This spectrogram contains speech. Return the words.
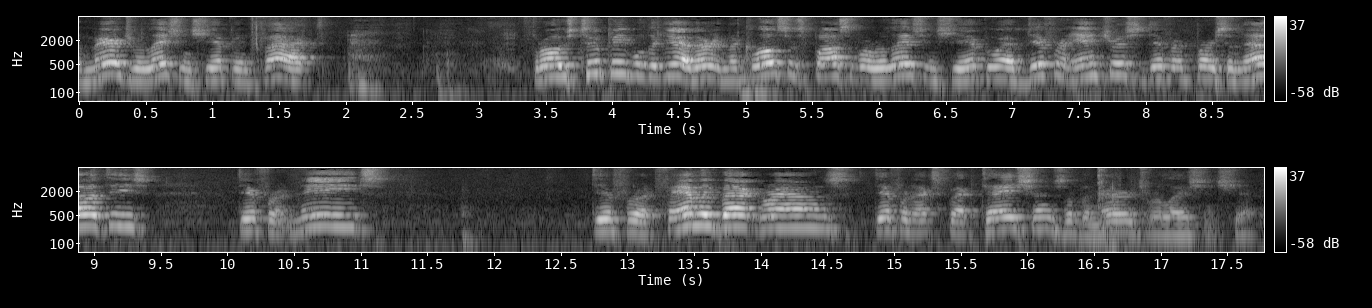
a marriage relationship, in fact, throws two people together in the closest possible relationship who have different interests, different personalities, different needs, different family backgrounds, different expectations of the marriage relationship.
